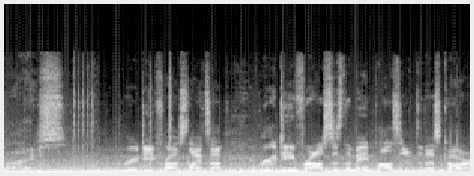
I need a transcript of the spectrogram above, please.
Nice. Rear defrost lights up. Rear defrost is the main positive to this car.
